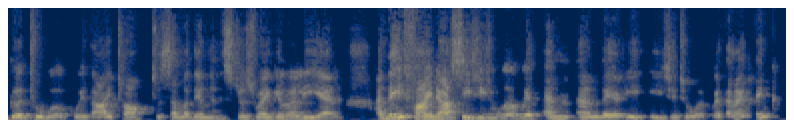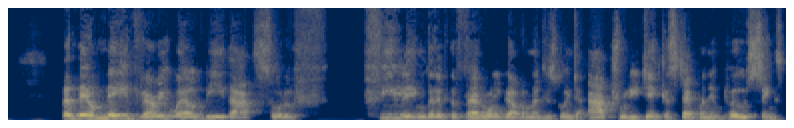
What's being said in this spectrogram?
good to work with. I talk to some of their ministers regularly, and, and they find us easy to work with, and, and they're e- easy to work with. And I think that there may very well be that sort of feeling that if the federal government is going to actually take a step and impose things,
